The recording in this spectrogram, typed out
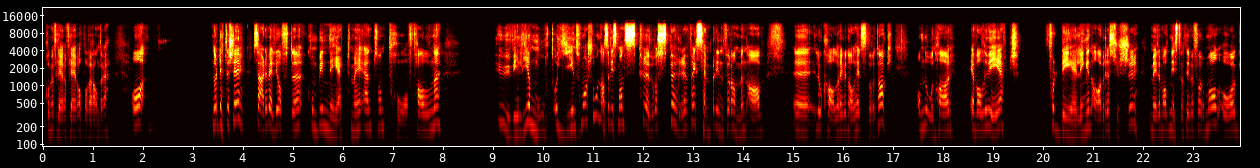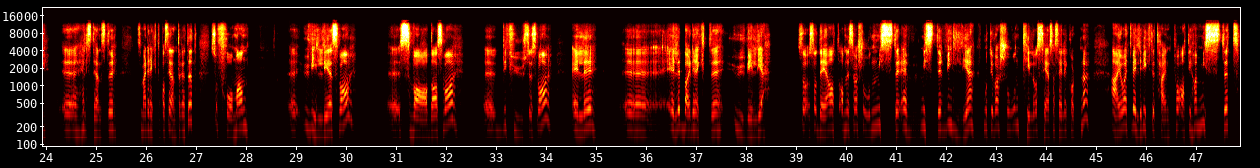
Kommer flere og flere oppå hverandre. Og når dette skjer, så er det veldig ofte kombinert med en sånn påfallende uvilje mot å gi informasjon. Altså Hvis man prøver å spørre f.eks. innenfor rammen av eh, lokale og regionale helseforetak om noen har evaluert fordelingen av ressurser mellom administrative formål og eh, helsetjenester som er direkte pasientrettet, så får man eh, uvillige svar, eh, svada-svar, Eh, diffuse svar eller, eh, eller bare direkte uvilje. Så, så, det at administrasjonen mister, mister, vilje, motivasjon til å se seg selv i kortene, er jo et veldig viktig tegn på at de har mistet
